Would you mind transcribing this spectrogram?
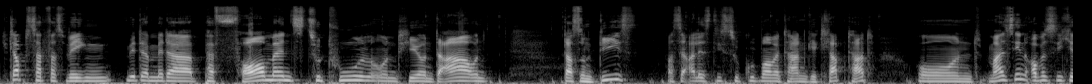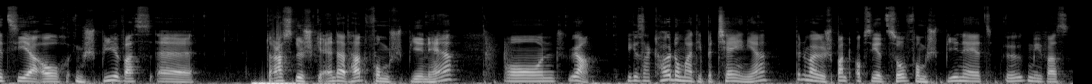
Ich glaube, es hat was wegen mit der, mit der Performance zu tun und hier und da und das und dies, was ja alles nicht so gut momentan geklappt hat. Und mal sehen, ob es sich jetzt hier auch im Spiel was äh, drastisch geändert hat vom Spielen her. Und ja, wie gesagt, heute nochmal die Batania. Bin mal gespannt, ob sie jetzt so vom Spielen her jetzt irgendwie was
